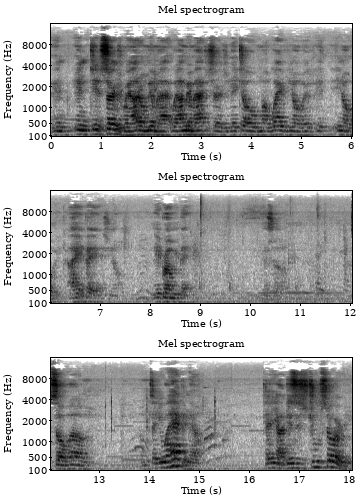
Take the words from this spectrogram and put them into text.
and into the surgery where I don't remember, well, I remember after surgery, they told my wife, you know, it, it, you know, I had passed, you know, and they brought me back. And so, so um, I'm gonna tell you what happened now. Tell y'all, this is a true story.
